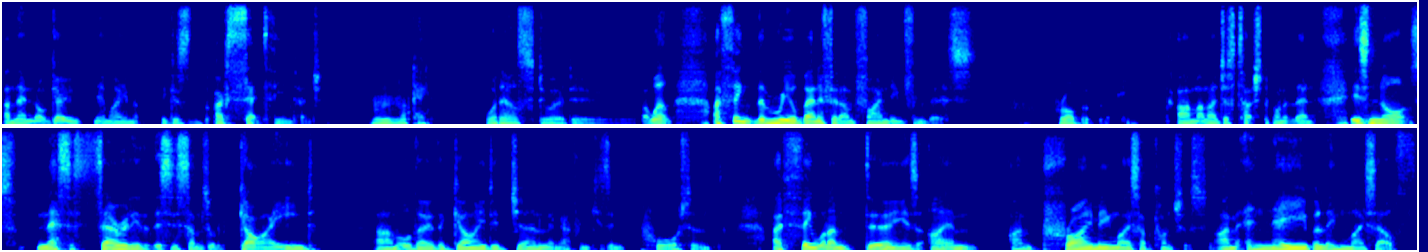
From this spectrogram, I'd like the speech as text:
and then not go near my email because I've set the intention. Mm, okay. What else do I do? Well, I think the real benefit I'm finding from this, probably, um, and I just touched upon it then, is not necessarily that this is some sort of guide, um, although the guided journaling I think is important. I think what I'm doing is I am I'm priming my subconscious. I'm enabling myself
